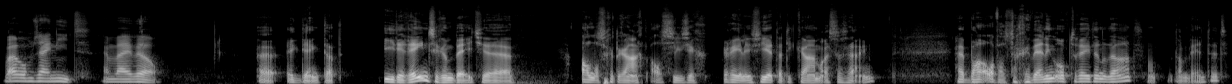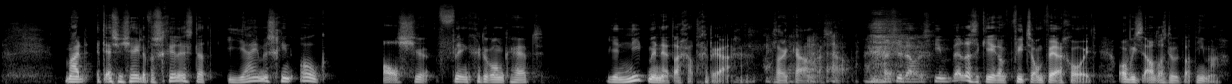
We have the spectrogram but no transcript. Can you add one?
Waarom zij niet en wij wel? Uh, ik denk dat iedereen zich een beetje anders gedraagt als hij zich realiseert dat die camera's er zijn. Behalve als de gewenning optreedt inderdaad, want dan bent het. Maar het essentiële verschil is dat jij misschien ook, als je flink gedronken hebt, je niet meer netter gaat gedragen als er een camera staat. Dat je dan misschien wel eens een keer een fiets omver gooit of iets anders doet wat niet mag.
